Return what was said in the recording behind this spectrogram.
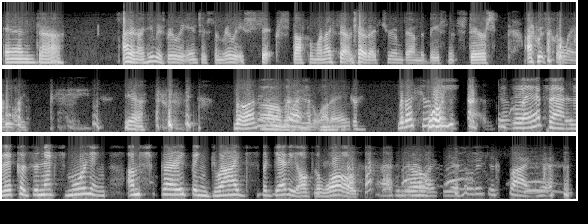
and uh, I don't know. He was really into some really sick stuff. And when I found out, I threw him down the basement stairs. I was so angry. yeah. well, I mean, I, Oh, know, I had a lot of anger, but I threw. Well, he got a big laugh out of it because the next morning I'm scraping dried spaghetti off the walls. I know, like, yeah, who did you fight? Yeah.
